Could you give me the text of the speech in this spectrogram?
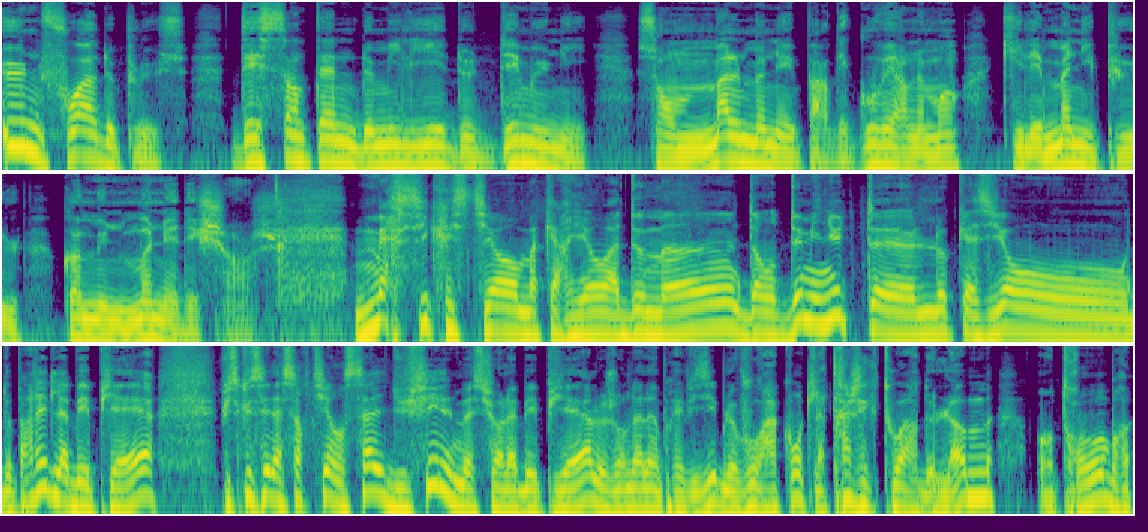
Une fois de plus, des centaines de milliers de démunis sont malmenés par des gouvernements qui les manipulent comme une monnaie d'échange. Merci Christian Macarian. À demain. Dans deux minutes, euh, l'occasion de parler de l'abbé Pierre, puisque c'est la sortie en salle du film sur l'abbé Pierre. Le journal imprévisible vous raconte la trajectoire de l'homme entre ombre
